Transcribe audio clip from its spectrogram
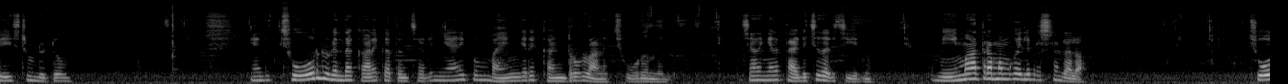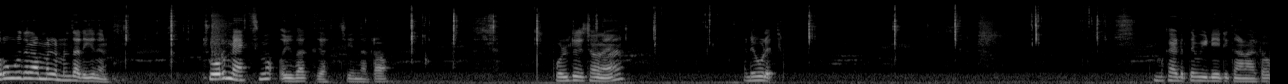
ടേസ്റ്റ് ഉണ്ട് കേട്ടോ ഞാനിത് ചോറിന്റെ കൂടെ എന്താ കാണിക്കാത്തതെന്ന് വെച്ചാൽ ഞാനിപ്പം ഭയങ്കര കൺട്രോളാണ് ചോറ് എന്നില്ല പക്ഷെ അതിങ്ങനെ തടിച്ച് തടിച്ചിരുന്നു. മീൻ മാത്രം നമുക്ക് വലിയ പ്രശ്നമില്ലല്ലോ. ചോറ് കൂടുതലാകുമ്പോൾ നമ്മൾ തടിക്കുന്നുണ്ട് ചോറ് മാക്സിമം ഒഴിവാക്കുക ചെയ്യുന്ന കേട്ടോ. പൊളി ടേസ്റ്റാണ് അടിപൊളി. നമുക്ക് അടുത്ത വീഡിയോയിൽ കാണാം കേട്ടോ.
